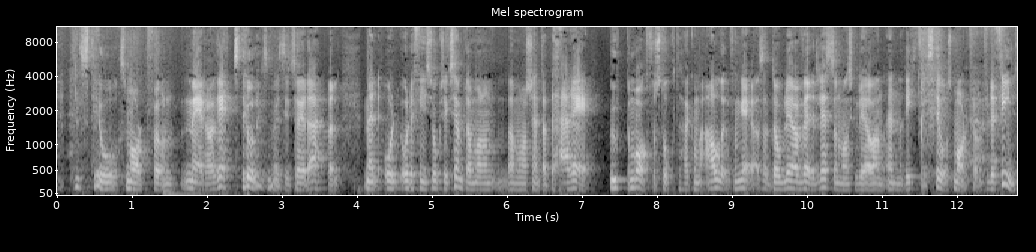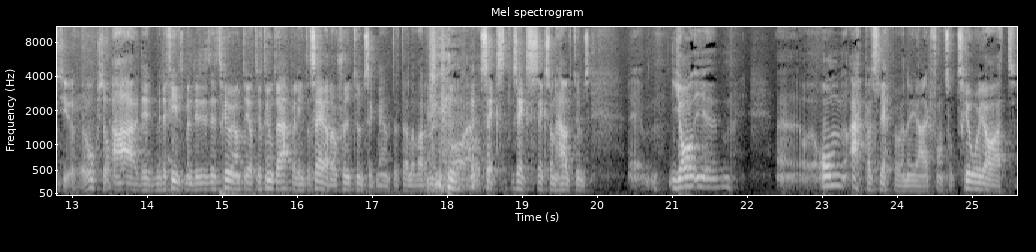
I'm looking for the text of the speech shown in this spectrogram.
en stor smartphone mera rätt storleksmässigt så är det Apple. Men, och, och det finns ju också exempel där man, där man har känt att det här är uppenbart för stort. Det här kommer aldrig fungera. Så att då blir jag väldigt ledsen om man skulle göra en, en riktigt stor smartphone. För det finns ju också. Ja, det, men det finns, men det, det tror jag inte. Jag, jag tror inte Apple är intresserade av 7-tumssegmentet eller vad det nu kan vara. eller 6,5 tums. Ehm, ja, Jag, om Apple släpper en ny iPhone så tror jag att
